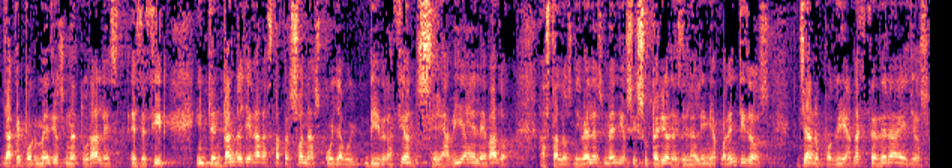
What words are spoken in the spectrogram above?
ya que por medios naturales, es decir, intentando llegar hasta personas cuya vibración se había elevado hasta los niveles medios y superiores de la línea 42, ya no podrían acceder a ellos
